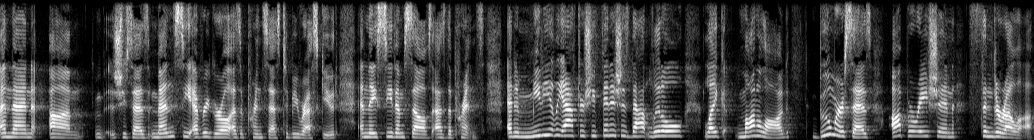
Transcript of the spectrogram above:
And then um, she says, Men see every girl as a princess to be rescued, and they see themselves as the prince. And immediately after she finishes that little like monologue, Boomer says, Operation Cinderella.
